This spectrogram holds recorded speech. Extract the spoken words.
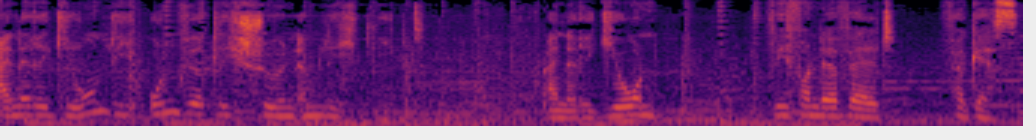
eine Region, die unwirklich schön im Licht liegt. Eine Region wie von der Welt vergessen.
